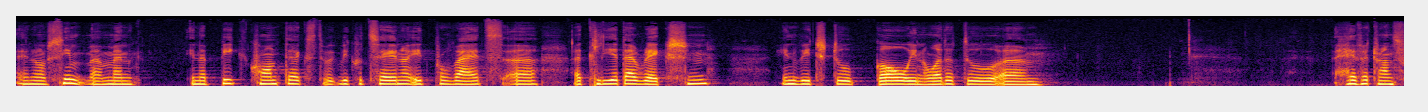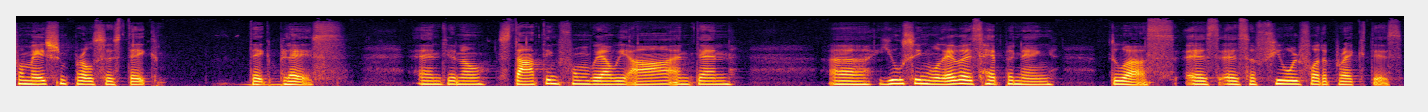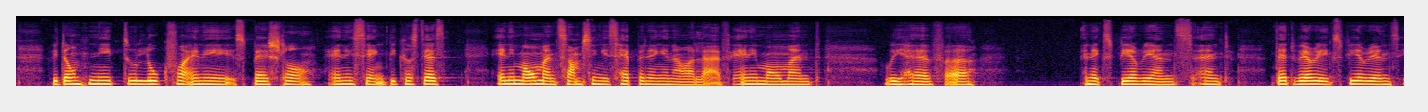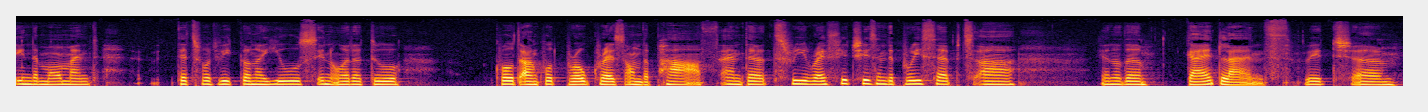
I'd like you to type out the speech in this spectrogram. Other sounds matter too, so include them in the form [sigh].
you know, in a big context, we could say, you know, it provides a clear direction in which to go in order to um, have a transformation process take take place, and you know, starting from where we are, and then uh, using whatever is happening to us as as a fuel for the practice. We don't need to look for any special anything because there's any moment something is happening in our life, any moment we have uh, an experience, and that very experience in the moment, that's what we're gonna use in order to quote unquote progress on the path. And the three refuges and the precepts are, you know, the guidelines which. Um,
